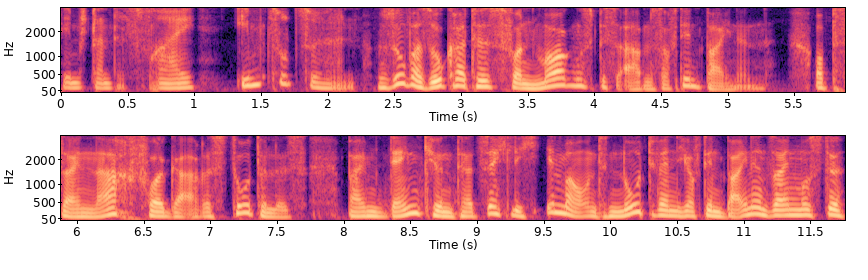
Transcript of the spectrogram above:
dem stand es frei, ihm zuzuhören. So war Sokrates von morgens bis abends auf den Beinen. Ob sein Nachfolger Aristoteles beim Denken tatsächlich immer und notwendig auf den Beinen sein musste,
